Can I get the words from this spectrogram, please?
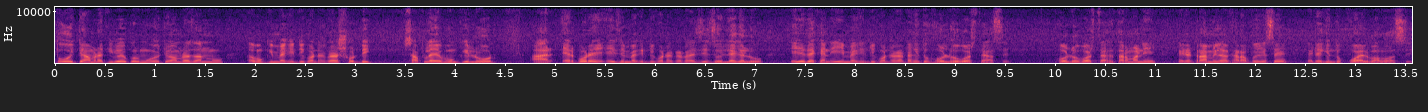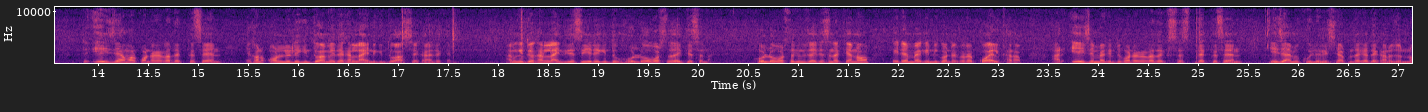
তো ওইটা আমরা কীভাবে করব, ওইটাও আমরা জানব, এবং কি ম্যাগনেটিক কন্ট্রাক্টর সঠিক সাপ্লাই এবং কি লোড আর এরপরে এই যে ম্যাগনেটিক কন্ট্রাক্টরটা যে জ্বলে গেল, এই যে দেখেন এই ম্যাগনেটিক কন্ট্রাক্টরটা কিন্তু হোল্ড অবস্থায় আছে হোল্ড অবস্থায় আছে, তার মানে এটা টার্মিনাল খারাপ হয়ে গেছে, এটা কিন্তু কয়েল ভালো আছে। তো এই যে আমার কন্ট্রাক্টরটা দেখতেছেন, এখন অলরেডি কিন্তু আমি দেখেন লাইন কিন্তু আছে, এখানে দেখেন। আমি কিন্তু এখানে লাইন দিয়েছি, এটা কিন্তু হোল্ড অবস্থা যাইতেছে না। হোল্ড অবস্থা কিন্তু যাইতেছে না কেন? এটা ম্যাগনেটিক কন্ট্রাক্টরের কয়েল খারাপ। আর এই যে ম্যাগনেটিক কন্ট্রাক্টরটা দেখতেছেন, এই যে আমি খুলে নিচ্ছি আপনাদেরকে দেখানোর জন্য,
